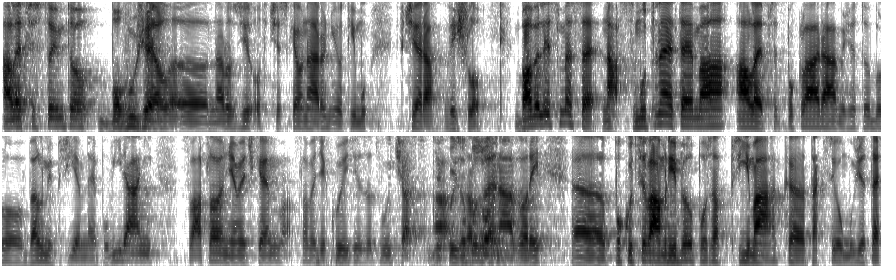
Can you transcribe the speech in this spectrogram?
Ale přesto jim to bohužel, eh, na rozdíl od českého národního týmu, včera vyšlo. Bavili jsme se na smutné téma, ale předpokládám, že to bylo velmi příjemné povídání s Václavem Němečkem. Václave, děkuji ti za tvůj čas Děkuji a za za tvé názory. Eh, Pokud se vám líbil pořad Přímák, eh, tak si ho můžete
